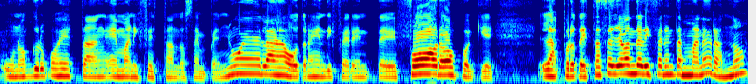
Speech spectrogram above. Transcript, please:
unos grupos están eh, manifestándose en Peñuelas, otros en diferentes foros, porque las protestas se llevan de diferentes maneras, ¿no?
